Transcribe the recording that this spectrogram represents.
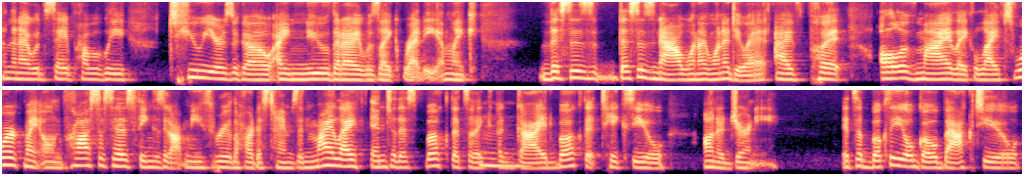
And then I would say probably two years ago, I knew that I was like ready. I'm like, this is this is now when I want to do it. I've put all of my like life's work, my own processes, things that got me through the hardest times in my life into this book that's like mm. a guidebook that takes you on a journey. It's a book that you'll go back to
